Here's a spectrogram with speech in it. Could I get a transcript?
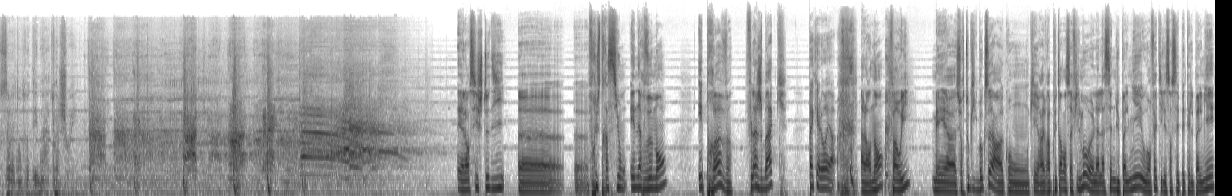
Leur sort est entre tes mains, à toi de jouer. Et alors si je te dis euh, euh, frustration, énervement, épreuve, flashback, Baccalauréat. alors non, enfin oui, mais euh, surtout Kickboxer, hein, qui arrivera plus tard dans sa filmo, euh, la, la scène du palmier où en fait il est censé péter le palmier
